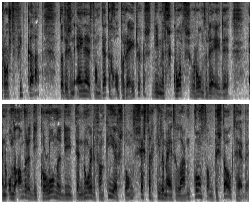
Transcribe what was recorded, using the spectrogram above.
Rostovitka. Dat is een eenheid van 30 operators die met squads rondreden. En onder andere die kolonne die ten noorden van Kiev stond, 60 kilometer lang, constant bestookt hebben.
